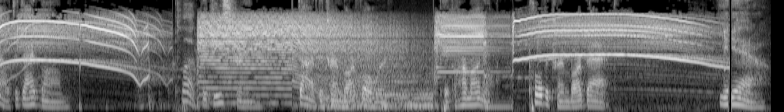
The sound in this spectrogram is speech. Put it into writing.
out to dive bomb. Plug the G string. Dive the trem bar forward. Pick a harmonic. Pull the trem bar back. Yeah.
